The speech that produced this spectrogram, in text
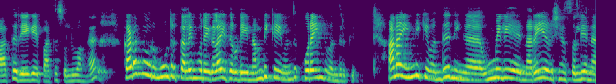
பார்த்து ரேகையை பார்த்து சொல்லுவாங்க. கடந்த ஒரு மூன்று தலைமுறைகளாக இதனுடைய நம்பிக்கை வந்து குறைந்து வந்திருக்கு. ஆனால் இன்னைக்கு வந்து நீங்கள் உண்மையிலேயே நிறைய விஷயம் சொல்லி என்னை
